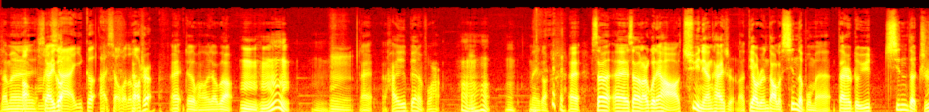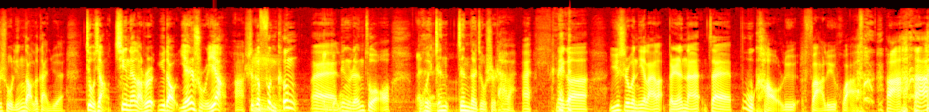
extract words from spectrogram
咱们下一个。下一个啊，小伙子老师，哎，这个朋友叫做嗯哼。嗯。嗯，哎，还有一标点符号，哼哼哼。嗯，那个，哎，三位，哎，三位老师，过年好。去年开始呢，调任到了新的部门，但是对于新的直属领导的感觉，就像青年老师遇到鼹鼠一样啊，是个粪坑，哎，令人作呕。不会真真的就是他吧？哎，那个，于是问题来了，本人男在不考虑法律法啊，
